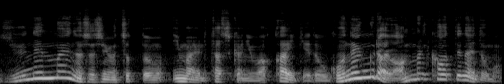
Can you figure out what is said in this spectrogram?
10年前の写真はちょっと今より確かに若いけど5年ぐらいはあんまり変わってないと思う。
